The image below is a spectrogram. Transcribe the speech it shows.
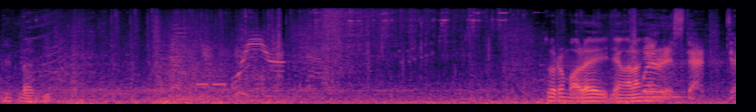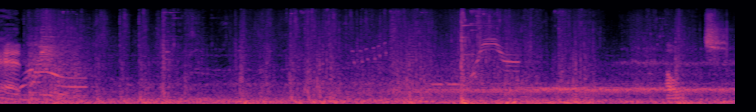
Hmm, Babi. Turun mulai jangan Where langit. is that damn mule? Ouch.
